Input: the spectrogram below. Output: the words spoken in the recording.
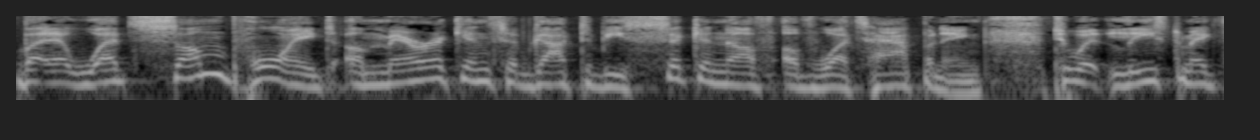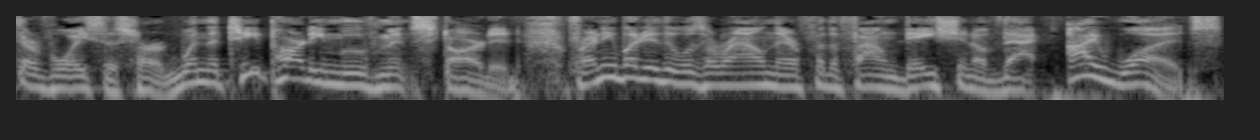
but at what some point, Americans have got to be sick enough of what's happening to at least make their voices heard. When the Tea Party movement started, for anybody that was around there for the foundation of that, I was.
